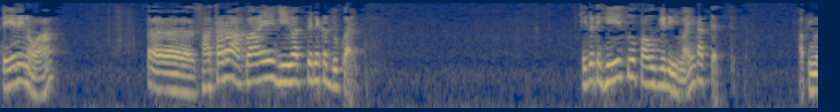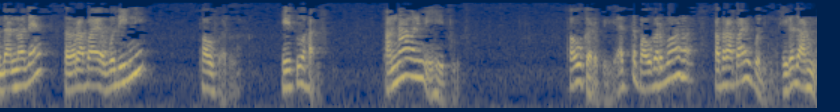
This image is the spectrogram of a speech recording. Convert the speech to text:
තේරෙනවා සතර අපායේ ජීවත් වෙන එක දුකයි. ඒකට හේතුව පව් කිරීමයි ඒකත් ඇත්ත. අපිම දන්නවා දැන් සතර අපායේ උපදින්නේ පව් කරලා. හේතුව හරි. තණ්හාව නෙමෙයි හේතුව. පව් කරපේ. ඇත්ත පව් කරපුවා සතර අපායේ උපදිනවා. ඒක ධර්මය.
